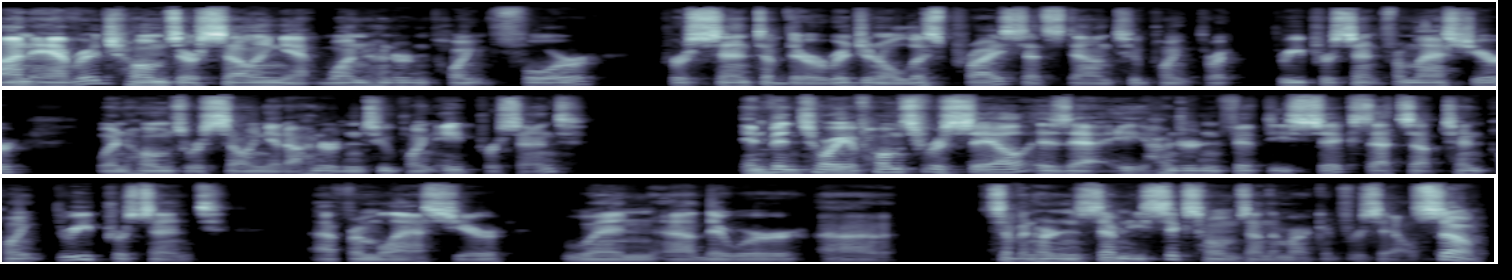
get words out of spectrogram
On average, homes are selling at 100.4% of their original list price. That's down 2.3% from last year when homes were selling at 102.8%. Inventory of homes for sale is at 856. That's up 10.3% uh, from last year when uh, there were uh, 776 homes on the market for sale. So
